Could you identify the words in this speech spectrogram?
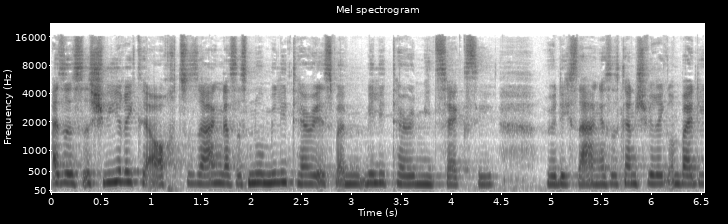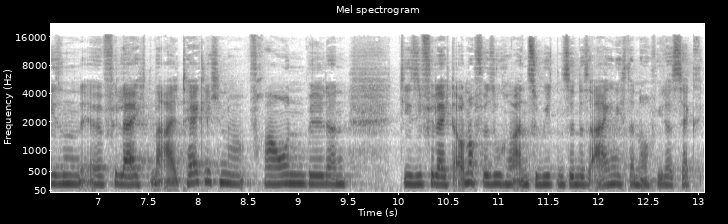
also es ist schwierig auch zu sagen, dass es nur Military ist, weil Military meets sexy, würde ich sagen. Es ist ganz schwierig. Und bei diesen äh, vielleicht alltäglichen Frauenbildern, die sie vielleicht auch noch versuchen anzubieten, sind es eigentlich dann auch wieder Sex,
